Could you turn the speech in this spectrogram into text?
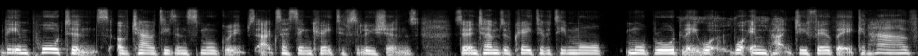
the importance of charities and small groups accessing creative solutions. So, in terms of creativity more more broadly, what what impact do you feel that it can have?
